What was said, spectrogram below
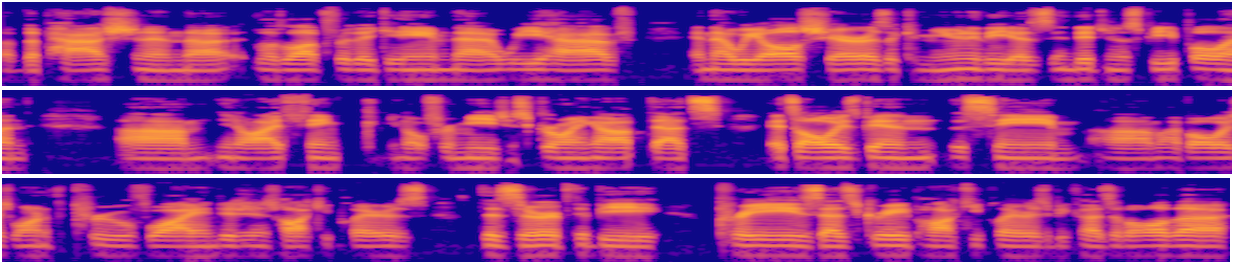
of the passion and the, the love for the game that we have and that we all share as a community, as Indigenous people. And, um, you know, I think, you know, for me, just growing up, that's, it's always been the same. Um, I've always wanted to prove why Indigenous hockey players deserve to be praised as great hockey players because of all the,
